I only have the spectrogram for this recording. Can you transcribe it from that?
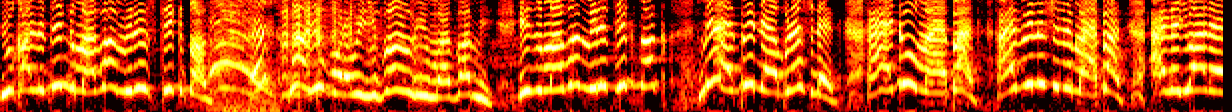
You can think my family is TikTok. Eh? Huh? Why are you following following my family? Is my family TikTok? Me, I be the president. I do my part. I finished my part, and you are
